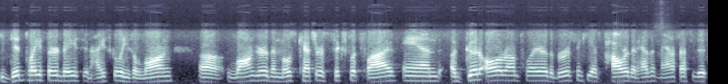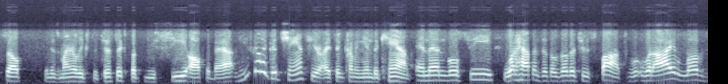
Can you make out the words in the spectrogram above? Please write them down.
He did play third base in high school. He's a long uh, longer than most catchers, six foot five, and a good all-around player. The Brewers think he has power that hasn't manifested itself in his minor league statistics, but you see off the bat, he's got a good chance here, I think, coming into camp. And then we'll see what happens at those other two spots. What I loved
